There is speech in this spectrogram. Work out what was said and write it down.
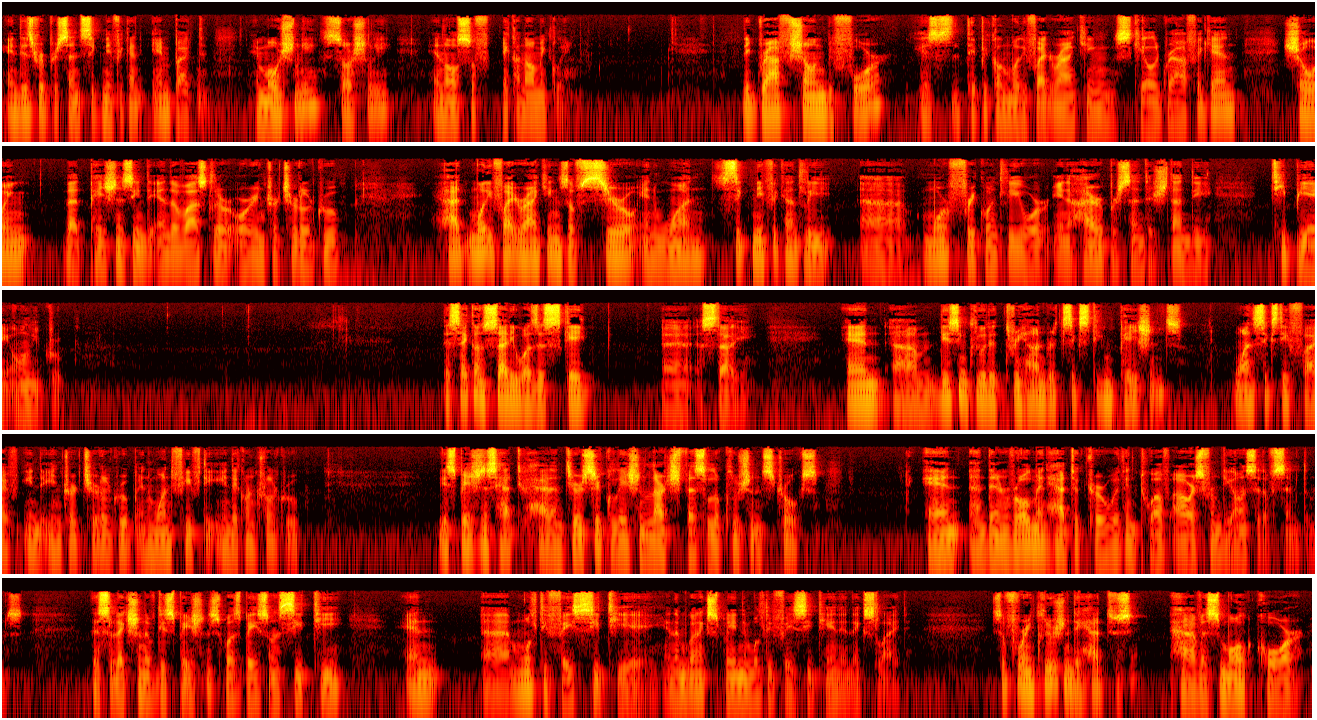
And this represents significant impact emotionally, socially, and also economically. The graph shown before is the typical modified Rankin scale graph again, showing that patients in the endovascular or intra-arterial group had modified Rankins of 0 and 1 significantly uh, more frequently or in a higher percentage than the TPA only group. The second study was ESCAPE uh, study, and um, this included 316 patients, 165 in the intra-arterial group and 150 in the control group. These patients had to have anterior circulation, large vessel occlusion strokes, and, and the enrollment had to occur within 12 hours from the onset of symptoms. The selection of these patients was based on CT and uh, multi-phase CTA, and I'm going to explain the multi-phase CTA in the next slide. So for inclusion, they had to have a small core,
